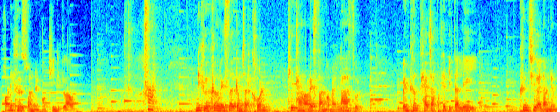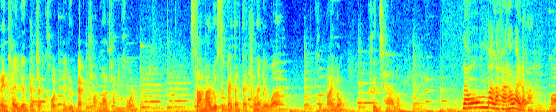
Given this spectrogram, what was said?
เพราะนี่คือส่วนหนึ่งของคลินิกเรา ค่ะ นี่คือเครื่องเลเซอร์กำจัดขน ที่ทางเราได้สั่งมาใหม่ล่าสุด เป็นเครื่องแท้จากประเทศอิตาลี ขึ้นชื่ออันดับหนึ่งในไทยเรื่องกำจัดขนให้หลุดแบบถอนรากถอนโคน สามารถรู้สึกได้ตั้งแต่ครั้งแรกเลยว่า ขนน้อยลงขึ้นช้าลง แล้วมันราคาเท่าไหร่เหรอคะ อ๋อ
